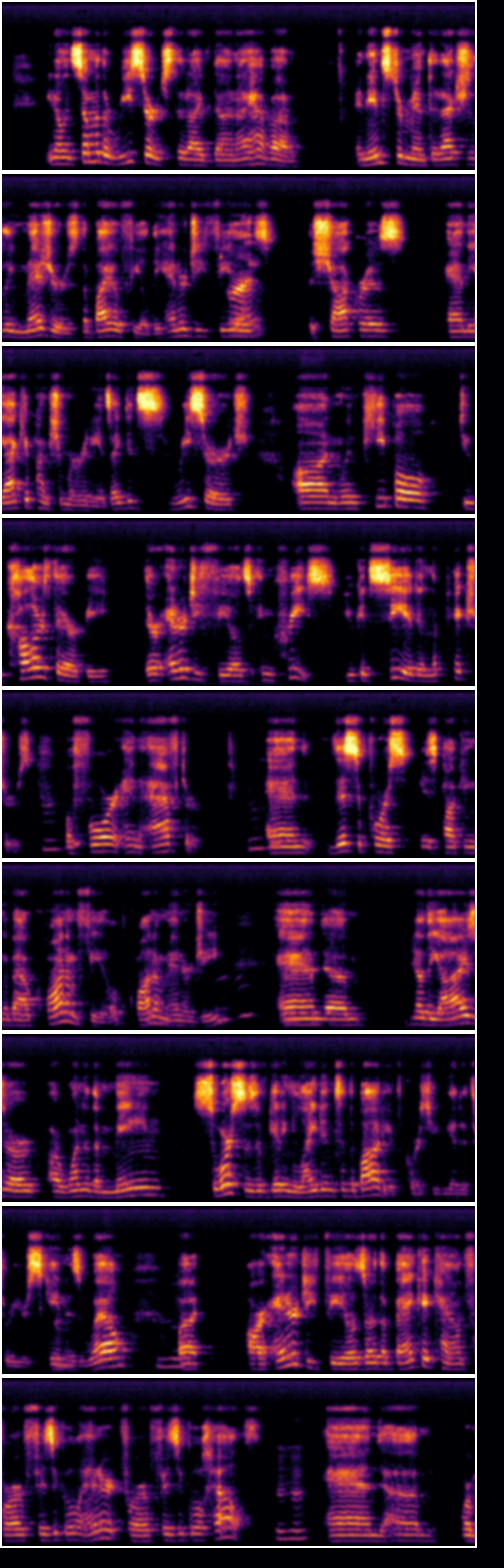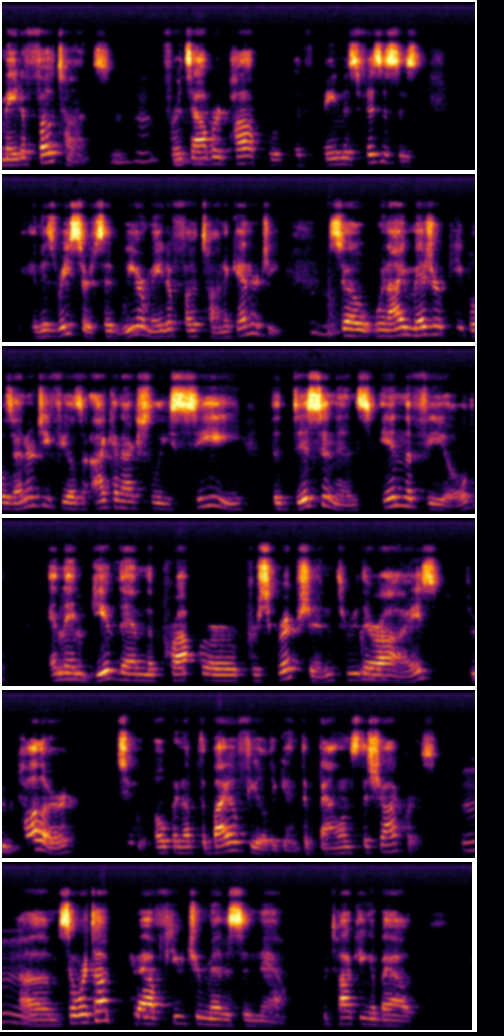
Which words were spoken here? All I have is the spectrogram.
You know, in some of the research that I've done, I have a an instrument that actually measures the biofield, the energy fields, the chakras, and the acupuncture meridians. I did research on when people do color therapy, their energy fields increase. You could see it in the pictures Mhm. before and after. Mhm. And this, of course, is talking about quantum field, quantum energy. Mhm. And, um, you know, the eyes are, are one of the main sources of getting light into the body. Of course, you can get it through your skin Mhm. as well, Mhm. but our energy fields are the bank account for our physical ener- for our physical health. Mhm. And um, we're made of photons. Mhm. Fritz Mhm. Albert Popp, the famous physicist, in his research said we are made of photonic energy. Mhm. So when I measure people's energy fields, I can actually see the dissonance in the field and then give them the proper prescription through their eyes, through color, to open up the biofield again, to balance the chakras. Mm. Um, so we're talking about future medicine now. We're talking about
